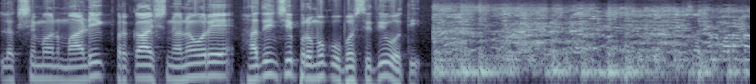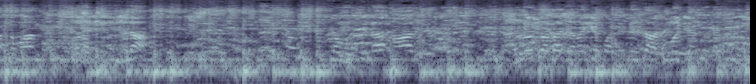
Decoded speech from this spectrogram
लक्ष्मण माडिक प्रकाश ननवरे आदींची प्रमुख उपस्थिती होती. आज जनागे पाटील यांचं आगमन या ठिकाणी.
